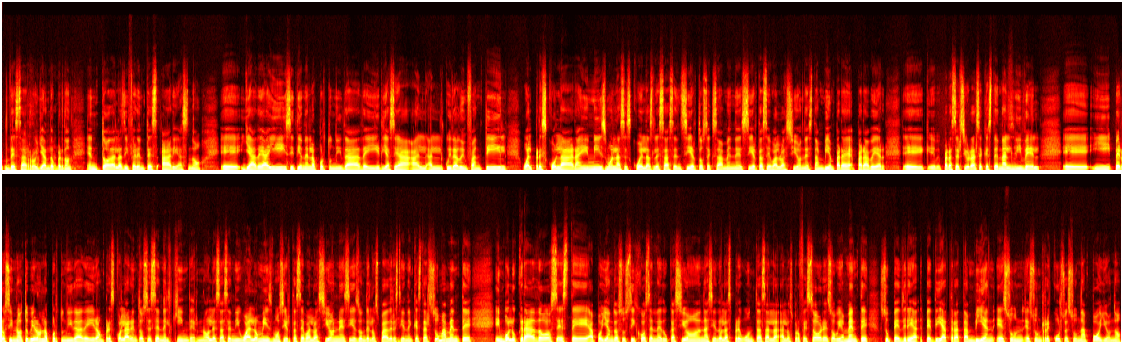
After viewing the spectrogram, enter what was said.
desarrollando, perdón, en todas las diferentes áreas, ¿no? Eh, ya de ahí, si tienen la oportunidad de ir ya sea al, al cuidado infantil o al preescolar, ahí mismo en las escuelas les hacen ciertos exámenes, ciertas evaluaciones también para, para ver, eh, para cerciorarse que estén al nivel, eh, y, pero si no tuvieron la oportunidad oportunidad de ir a un preescolar, entonces en el kinder, ¿no? Les hacen igual lo mismo, ciertas evaluaciones y es donde los padres tienen que estar sumamente involucrados, este, apoyando a sus hijos en la educación, haciendo las preguntas a, la- a los profesores. Obviamente, su pediatra también es un, es un recurso, es un apoyo, ¿no?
